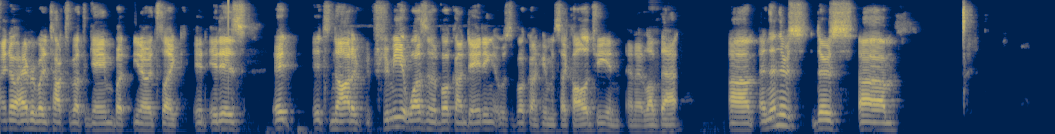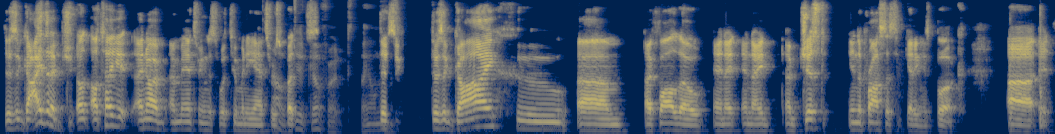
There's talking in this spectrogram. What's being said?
I know everybody talks about the game, but you know it's like it, it is it it's not a to me it wasn't a book on dating. It was a book on human psychology, and, and I love that. Um, and then there's there's um, there's a guy that I've, I'll, I'll tell you. I know I'm, I'm answering this with too many answers, Oh, but dude, go for it. By all there's means. There's a guy who um, I follow, and I and I I'm just in the process of getting his book. Uh, it,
